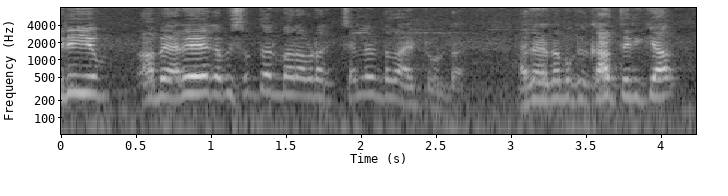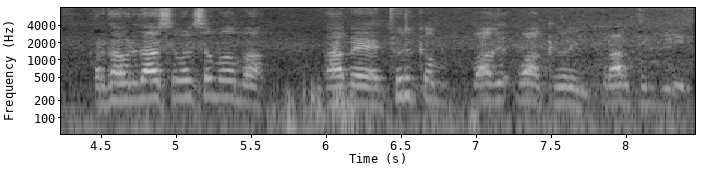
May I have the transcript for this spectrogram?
ഇനിയും ആമെ അനേക വിശുദ്ധന്മാർ അവിടെ ചെല്ലേണ്ടതായിട്ടുണ്ട്. അത് നമുക്ക് കാത്തിരിക്കാം. കർത്താവിന്റെ ദാസ മത്സമാമ ആമെ ചുരുക്കം വാക്ക് വാക്കുകളിൽ പ്രാർത്ഥിക്കുകയും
